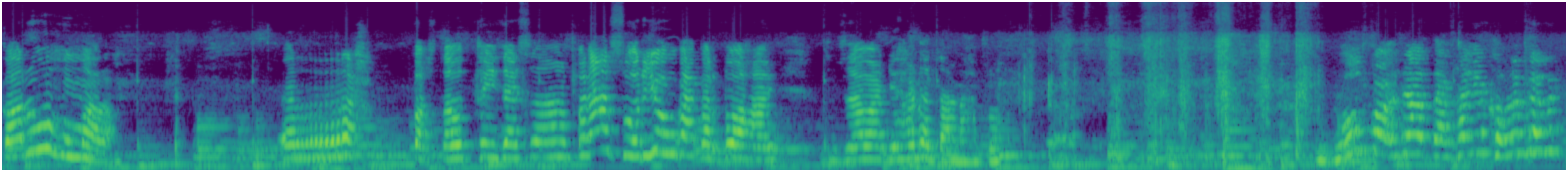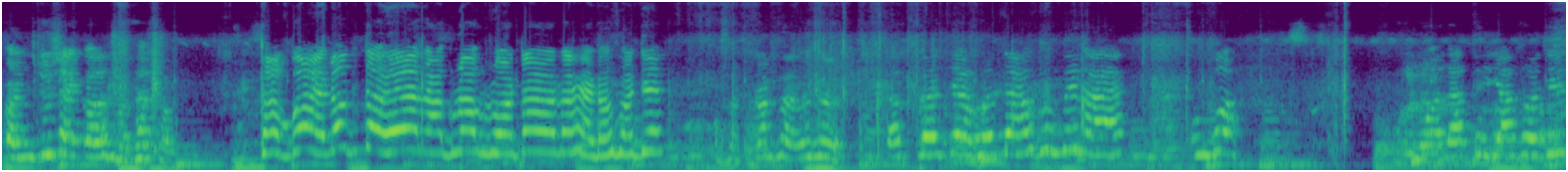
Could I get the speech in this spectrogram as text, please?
કરું હું મારા પસ્તાવ થઈ જાય છે પણ આ સોરીઓ હું કા કરતો હા જવા દે હડ તાણા આપણો બહુ પડશે આ તખાઈએ ખબર કંજુસાઈ કરે બધા સબ સંભા હેડો તો હે રાગ રાગ રોટા રોટા હેડો સાજે શક્કર સારું છે. ના? મોડા થઈ ગયા છો જી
